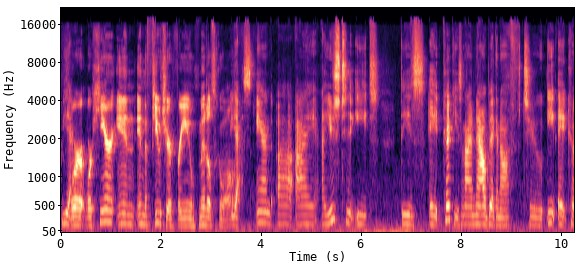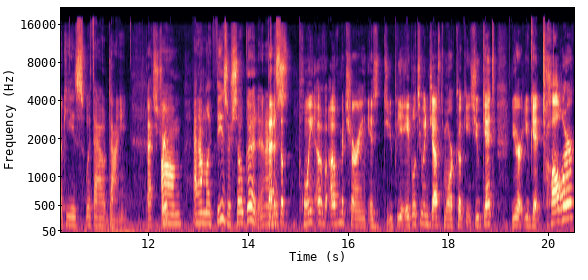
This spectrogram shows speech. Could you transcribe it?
Yeah. We're we're here in in the future for you, middle school. yes, and uh, I I used to eat these eight cookies, and I am now big enough to eat eight cookies without dying. That's true. Um, and I'm like, these are so good, and That I is just, the point of, of maturing is to be able to ingest more cookies. You get your you get taller,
